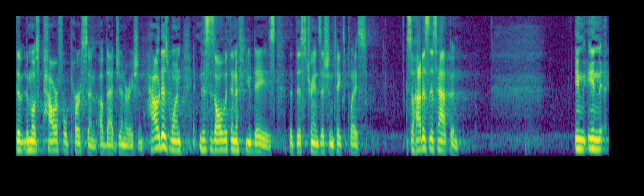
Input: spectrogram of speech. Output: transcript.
The, the most powerful person of that generation? How does one, this is all within a few days that this transition takes place. So, how does this happen? In, in,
